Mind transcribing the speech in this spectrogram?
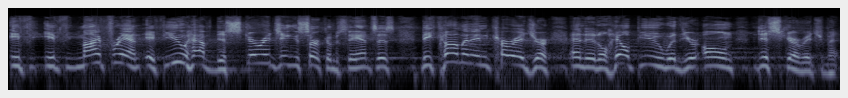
If, if, my friend, if you have discouraging circumstances, become an encourager and it'll help you with your own discouragement.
